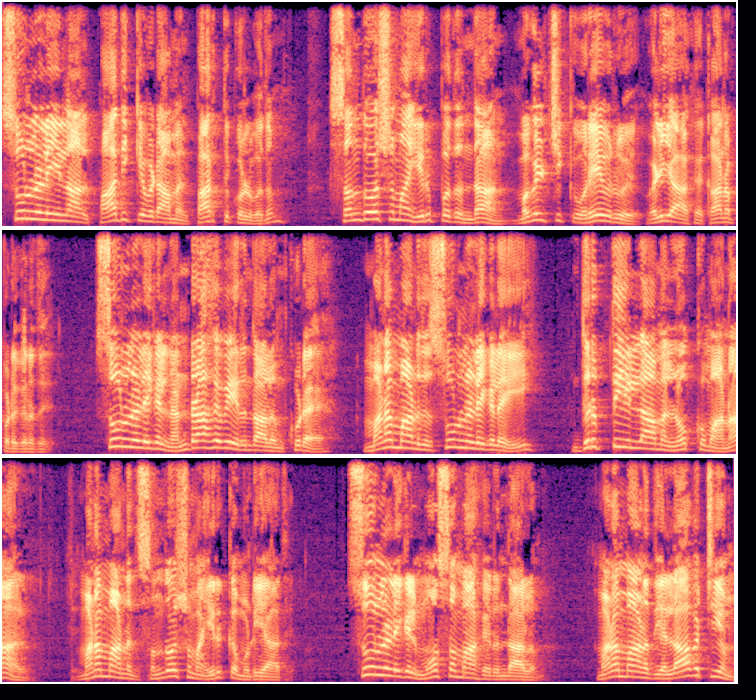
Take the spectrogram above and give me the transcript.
சூழ்நிலையினால் பாதிக்க விடாமல் பார்த்து கொள்வதும் சந்தோஷமாய் இருப்பதும் தான் மகிழ்ச்சிக்கு ஒரே ஒரு வழியாக காணப்படுகிறது. சூழ்நிலைகள் நன்றாகவே இருந்தாலும் கூட மனமானது சூழ்நிலைகளை திருப்தி இல்லாமல் நோக்குமானால் மனமானது சந்தோஷமாய் இருக்க முடியாது. சூழ்நிலைகள் மோசமாக இருந்தாலும் மனமானது எல்லாவற்றையும்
